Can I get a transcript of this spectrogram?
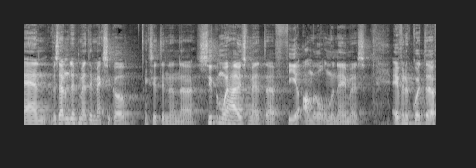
En we zijn op dit moment in Mexico. Ik zit in een uh, supermooi huis met uh, vier andere ondernemers. Even een korte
